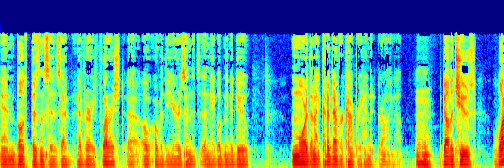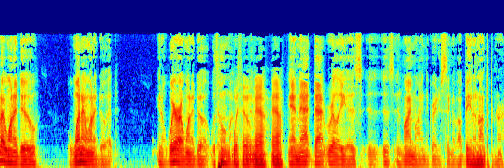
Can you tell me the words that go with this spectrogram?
And both businesses have, have very flourished uh, o- over the years, and it's enabled me to do more than I could have ever comprehended growing up. Mm-hmm. Be able to choose what I want to do, when I want to do it, you know, where I want to do it, with whom I with whom, yeah, yeah. And that that really is, is is in my mind the greatest thing about being an entrepreneur.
